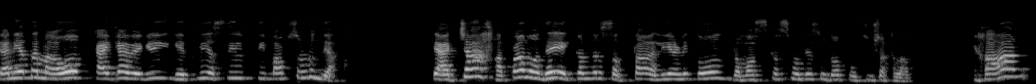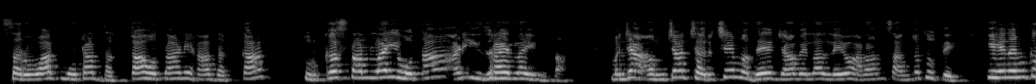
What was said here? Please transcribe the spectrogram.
त्याने आता नावं काय-काय वेगळी घेतली असतील ती बाब सोडून द्या. त्याच्या हातामध्ये एकंदर सत्ता आली आणि तो दमास्कसमध्ये सुद्धा पोचू शकला. हा सर्वात मोठा धक्का होता आणि हा धक्का तुर्कस्तानलाही होता आणि इस्रायललाही होता. म्हणजे आमच्या चर्चेमध्ये ज्या वेळेला लेव आराम सांगत होते, की हे नेमकं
